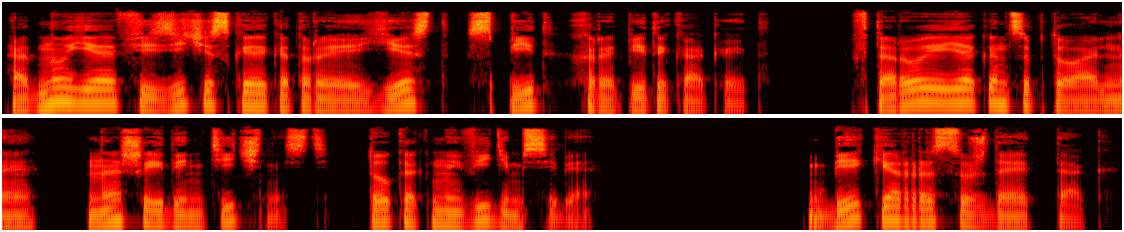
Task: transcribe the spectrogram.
Одно «я» физическое, которое ест, спит, храпит и какает. Второе «я» концептуальное, наша идентичность, то, как мы видим себя. Беккер рассуждает так.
